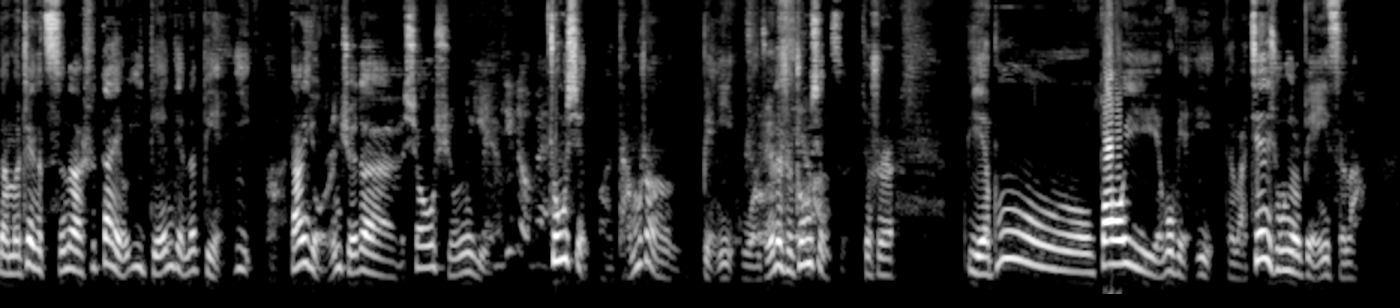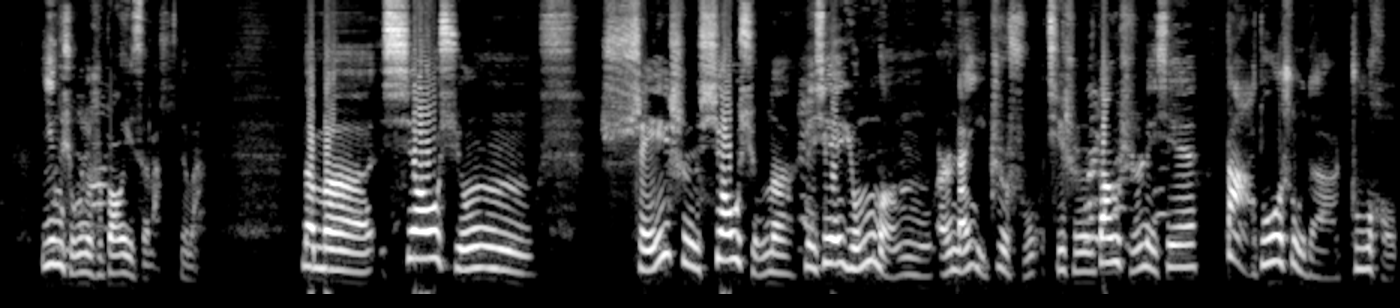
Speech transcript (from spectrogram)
那么这个词呢，是带有一点点的贬义啊。当然，有人觉得枭雄也中性啊，谈不上贬义。我觉得是中性词，就是也不褒义，也不贬义，对吧？奸雄就是贬义词了。英雄就是褒义词了，对吧？那么枭雄，谁是枭雄呢？那些勇猛而难以制服。其实当时那些大多数的诸侯。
